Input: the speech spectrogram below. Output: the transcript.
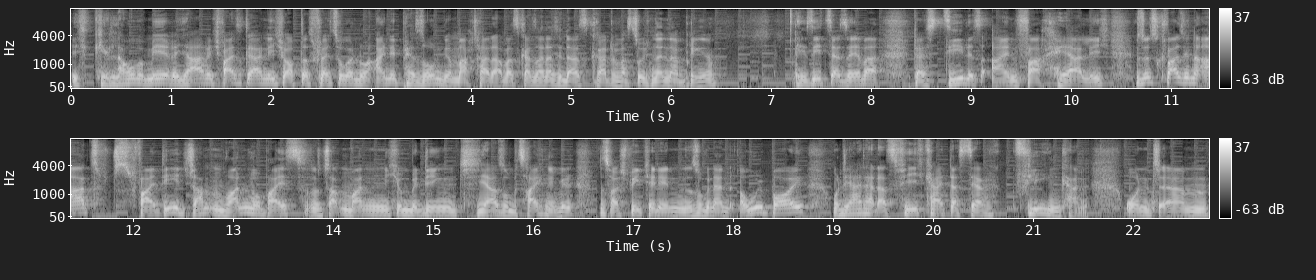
Ich glaube mehrere Jahre. Ich weiß gar nicht, ob das vielleicht sogar nur eine Person gemacht hat. Aber es kann sein, dass ich da gerade was durcheinander bringe. Ihr seht es ja selber, der Stil ist einfach herrlich. Es ist quasi eine Art 2D Jump'n'Run, wobei es Jump'n'Run nicht unbedingt ja, so bezeichnen will. Und zwar spielt ihr den sogenannten Old Boy und der hat halt als Fähigkeit, dass der fliegen kann. Und ähm,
